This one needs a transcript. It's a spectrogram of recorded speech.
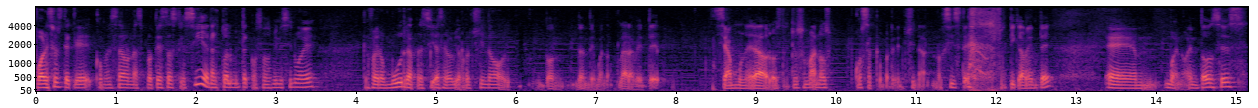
Por eso es de que comenzaron las protestas que siguen actualmente con 2019, que fueron muy represivas el gobierno chino, donde, bueno, claramente se han vulnerado los derechos humanos, cosa que en China no existe prácticamente. Eh, bueno, entonces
